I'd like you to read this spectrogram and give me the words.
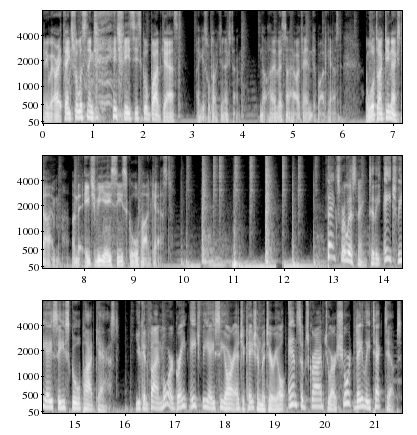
Anyway, all right. Thanks for listening to HVAC School Podcast. I guess we'll talk to you next time. No, that's not how I've ended the podcast. We'll talk to you next time on the HVAC School Podcast. Thanks for listening to the HVAC School Podcast. You can find more great HVACR education material and subscribe to our short daily tech tips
